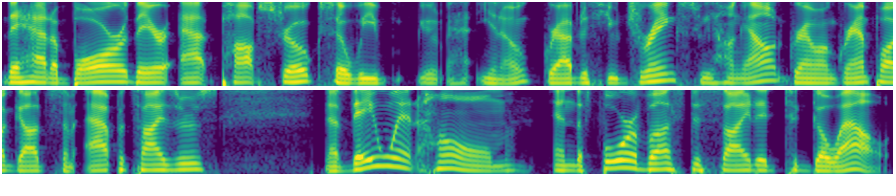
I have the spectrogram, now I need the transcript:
They had a bar there at Popstroke, so we you know grabbed a few drinks. We hung out. Grandma and Grandpa got some appetizers. Now they went home, and the four of us decided to go out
